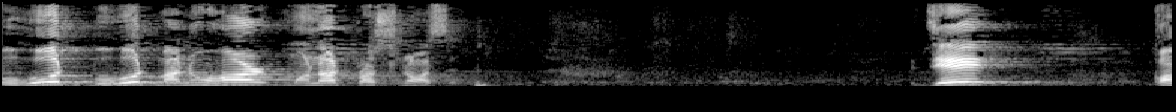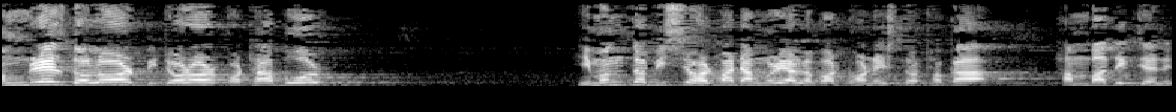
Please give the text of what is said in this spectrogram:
বহুত বহুত মানুহৰ মনত প্ৰশ্ন আছে। যে কংগ্ৰেছ দলৰ ভিতৰৰ কথাবোৰ হিমন্ত বিশ্ব শৰ্মা ডাঙৰীয়াৰ লগত ঘনিষ্ঠ থকা সাংবাদিকজনে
